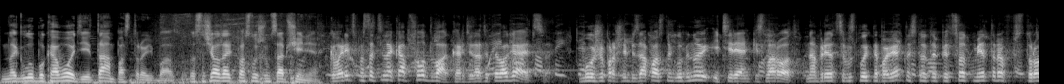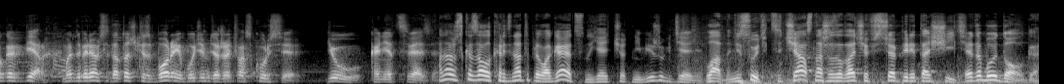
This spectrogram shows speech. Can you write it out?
На глубоководье и там построить базу. Но сначала давайте послушаем сообщение. Говорит спасательная капсула 2, координаты прилагаются. Мы уже прошли безопасную глубину и теряем кислород. Нам придется всплыть на поверхность, но это 500 метров строго вверх. Мы доберемся до точки сбора и будем держать вас в курсе. Ю, конец связи. Она уже сказала, координаты прилагаются, но я что-то не вижу, где они. Ладно, не суть. Сейчас наша задача все перетащить. Это будет долго.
